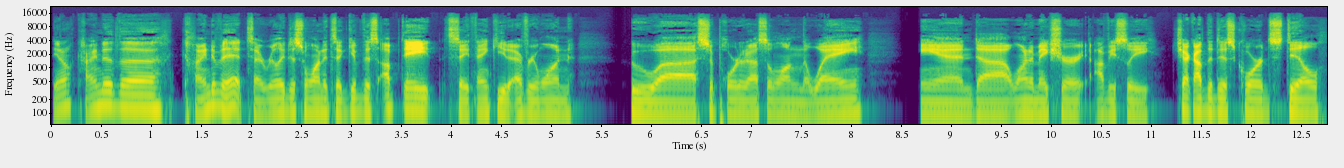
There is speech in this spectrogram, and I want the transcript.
you know, kind of the kind of it. I really just wanted to give this update, say thank you to everyone who uh, supported us along the way, and uh, wanted to make sure, obviously, check out the Discord. Still,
